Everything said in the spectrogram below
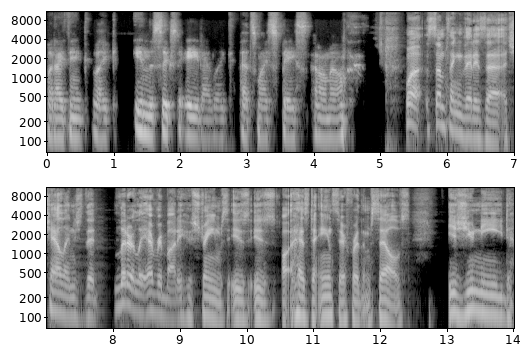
but i think like in the six to eight i like that's my space. I don't know. Well something that is a, a, challenge that literally everybody who streams is is uh, has to answer for themselves is you need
